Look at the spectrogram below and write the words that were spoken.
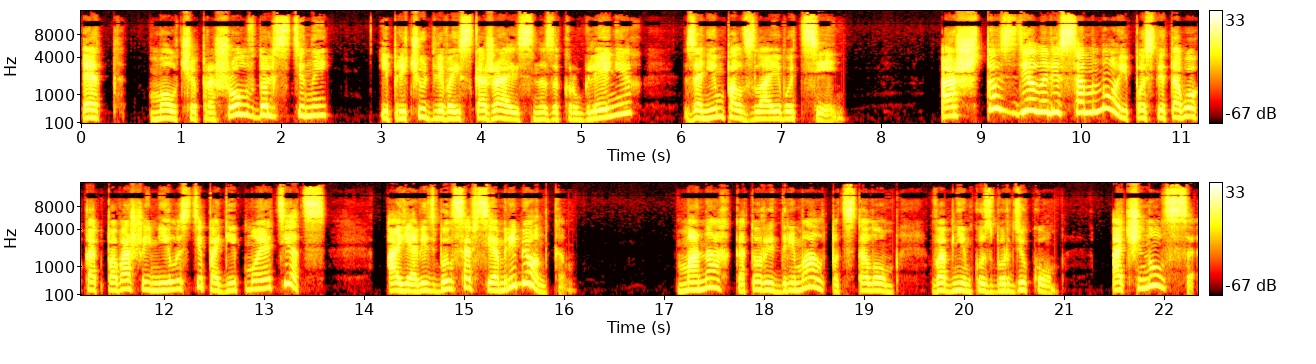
Эд молча прошел вдоль стены, и, причудливо искажаясь на закруглениях, за ним ползла его тень. «А что сделали со мной после того, как, по вашей милости, погиб мой отец? А я ведь был совсем ребенком». Монах, который дремал под столом в обнимку с бурдюком, очнулся,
